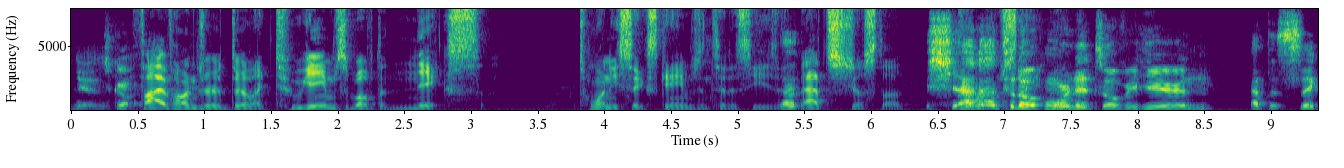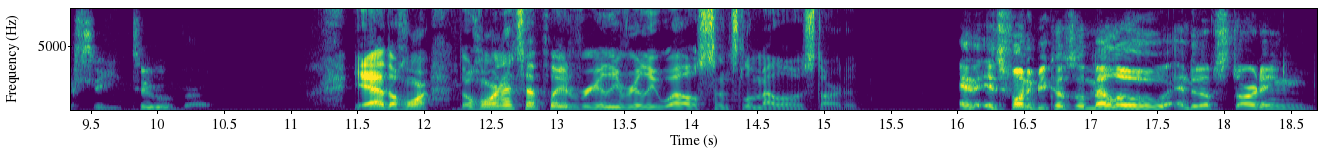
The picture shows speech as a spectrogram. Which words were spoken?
Yeah, it's got 500. They're like two games above the Knicks. 26 games into the season. That- That's just a Shout out to the. Hornets over here and at the sixth seed too, bro. yeah. The Horn the Hornets have played really, really well since Lamelo has started. And it's funny because Lamelo ended up starting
